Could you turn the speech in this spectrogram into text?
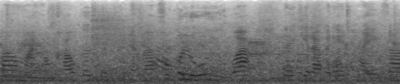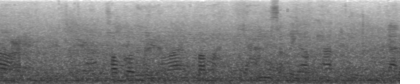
เป้าหมายของเขาก็คือเหมือนว่าเขาก็รู้อยู่ว่าในกีฬาประเทศไทยก็เขาก็เหมือนว่าประมาทไม่ได้มีศักยภาพอยู่เหมือนกัน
